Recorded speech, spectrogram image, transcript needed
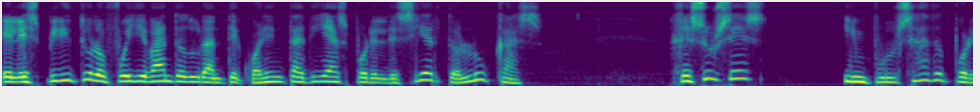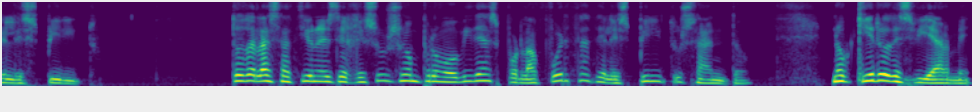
El Espíritu lo fue llevando durante 40 días por el desierto, Lucas. Jesús es impulsado por el Espíritu. Todas las acciones de Jesús son promovidas por la fuerza del Espíritu Santo. No quiero desviarme,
